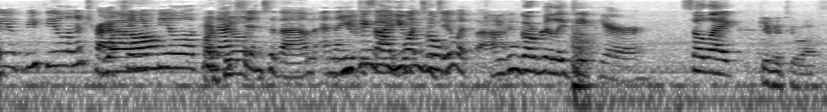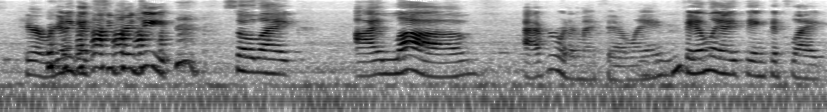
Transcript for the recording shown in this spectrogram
You, you feel an attraction. Well, you feel a I feel- connection to them, and then you, can decide go, you what can to go, do with that. You can go really deep here. So like Give it to us. here we're gonna get super deep. So like I love everyone in my family. Mm-hmm. Family, I think it's like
